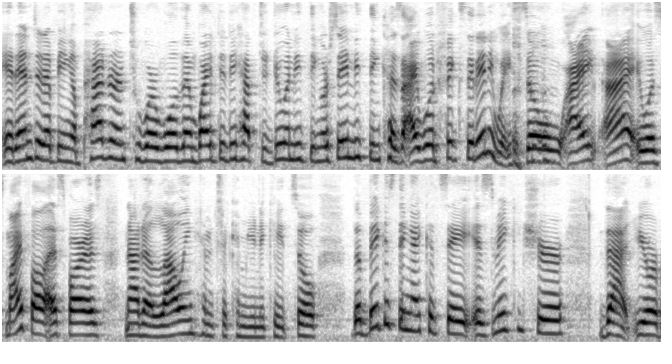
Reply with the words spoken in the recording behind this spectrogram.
it ended up being a pattern to where well then why did he have to do anything or say anything? Because i would fix it anyway. So i i it was my fault as far as not allowing him to communicate. So the biggest thing I could say is making sure that you're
